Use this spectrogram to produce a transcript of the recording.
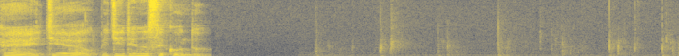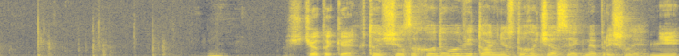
Гей, Тіел, підійди на секунду. Що таке? Хтось ще заходив у вітальню з того часу, як ми прийшли? Ні.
